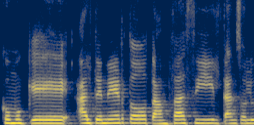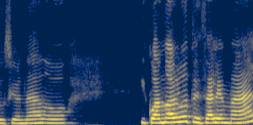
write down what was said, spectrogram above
Como que al tener todo tan fácil, tan solucionado, y cuando algo te sale mal,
